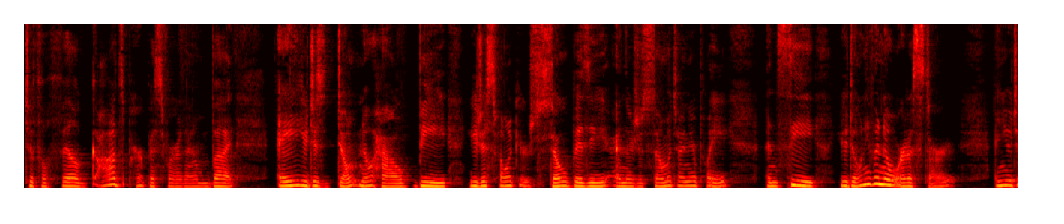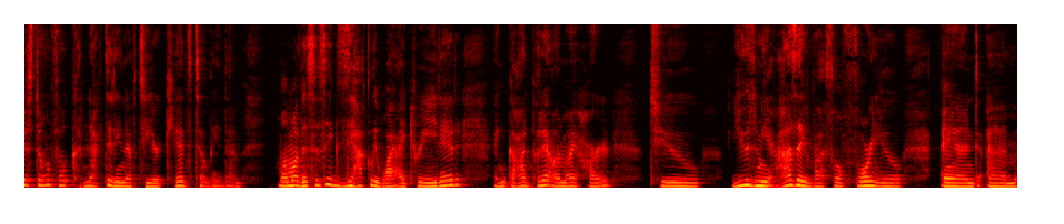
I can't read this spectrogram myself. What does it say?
to fulfill God's purpose for them. But A, you just don't know how. B, you just feel like you're so busy and there's just so much on your plate. And C, you don't even know where to start. And you just don't feel connected enough to your kids to lead them. Mama, this is exactly why I created and God put it on my heart to use me as a vessel for you and um,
